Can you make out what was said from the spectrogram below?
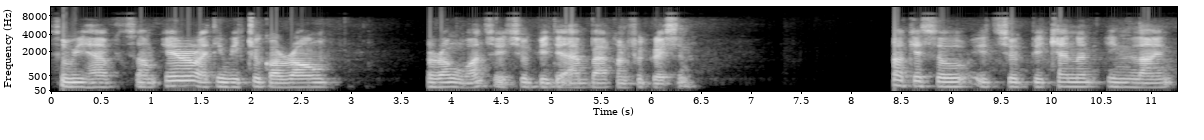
So we have some error. I think we took a wrong wrong one so it should be the app bar configuration. Okay so it should be cannot inline.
